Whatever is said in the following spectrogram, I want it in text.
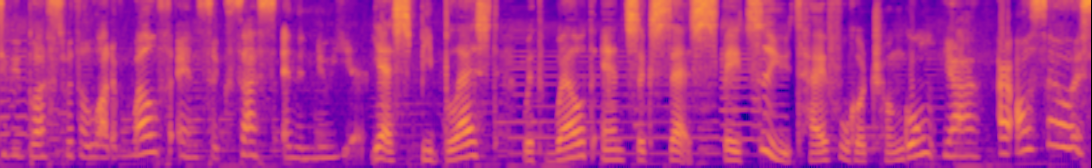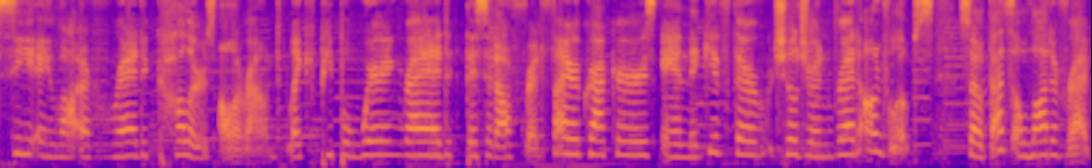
to be blessed with a lot of wealth and success in the new year. Yes, be blessed with wealth and success，被赐予财富和成功。Yeah. I also see a lot of red colors all around, like people wearing red, they set off red firecrackers, and they give their children red envelopes. So that's a lot of red.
